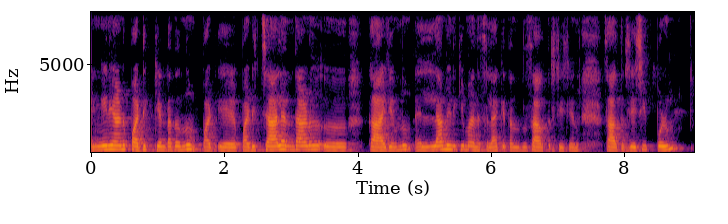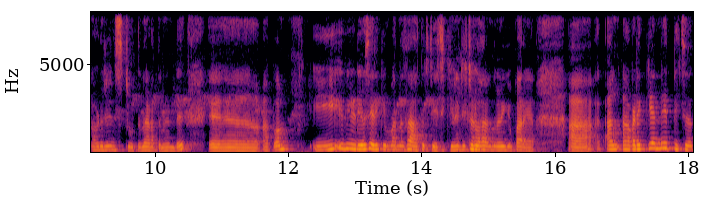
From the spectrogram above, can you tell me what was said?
എങ്ങനെയാണ് പഠിക്കേണ്ടതെന്നും പഠിച്ചാൽ എന്താണ് കാര്യം എന്നും എല്ലാം എനിക്ക് മനസ്സിലാക്കി തന്നത് സാവിത്രി ചേച്ചിയാണ്. സാവിത്രി ചേച്ചി ഇപ്പോഴും അവിടെ ഒരു ഇൻസ്റ്റിറ്റ്യൂട്ട് നടത്തുന്നുണ്ട്. അപ്പം ഈ വീഡിയോ ശരിക്കും പറഞ്ഞ സാവിത്രി ചേച്ചിക്ക് വേണ്ടിയിട്ടുള്ളതാണെന്ന് വേണമെങ്കിൽ പറയാം. അവിടേക്ക് എന്നെ എത്തിച്ചത്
